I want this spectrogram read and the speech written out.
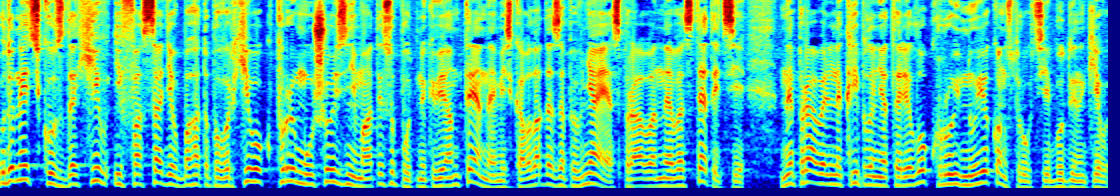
У Донецьку з дахів і фасадів багатоповерхівок примушують знімати супутникові антени. Міська влада запевняє, справа не в естетиці. Неправильне кріплення тарілок руйнує конструкції будинків.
